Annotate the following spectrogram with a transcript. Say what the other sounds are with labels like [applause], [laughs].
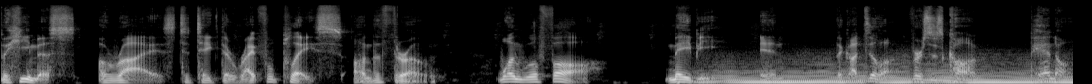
behemoths arise to take their rightful place on the throne. One will fall, maybe, in the Godzilla vs. Kong panel.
